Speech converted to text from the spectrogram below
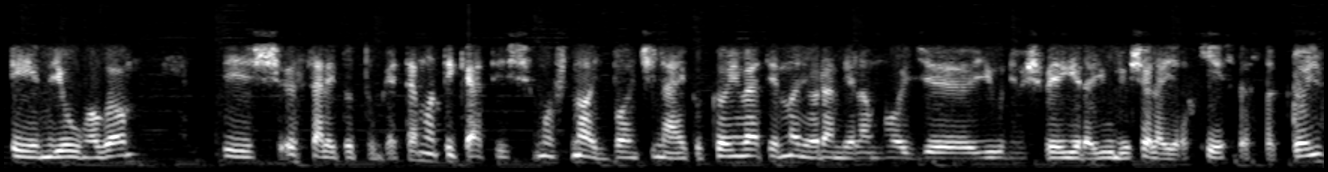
én jó magam, és összeállítottunk egy tematikát, és most nagyban csináljuk a könyvet. Én nagyon remélem, hogy június végére, július elejére kész lesz a könyv.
